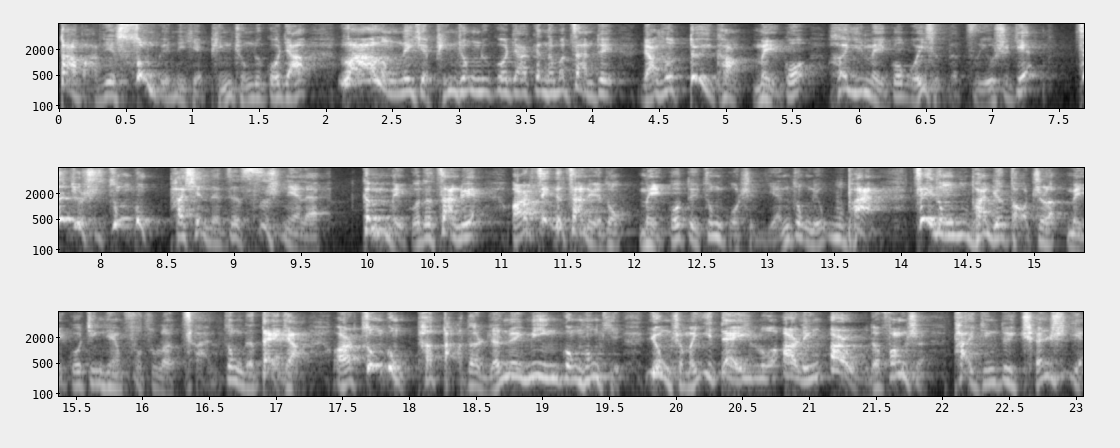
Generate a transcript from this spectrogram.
大把的送给那些贫穷的国家，拉拢那些贫穷的国家跟他们站队，然后对抗美国和以美国为首的自由世界。这就是中共，他现在这四十年来。跟美国的战略，而这个战略中，美国对中国是严重的误判，这种误判就导致了美国今天付出了惨重的代价。而中共他打的人类命运共同体，用什么“一带一路”二零二五的方式，他已经对全世界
